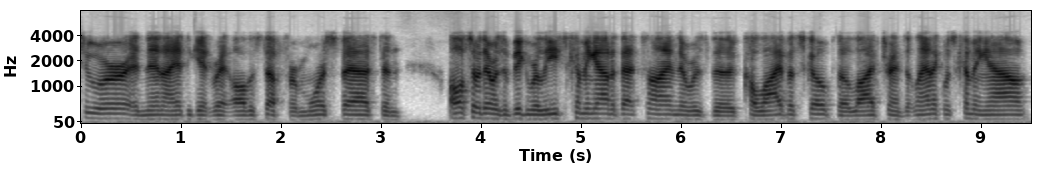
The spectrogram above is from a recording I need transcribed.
tour, and then I had to get rid all the stuff for Morse Fest, and also there was a big release coming out at that time. There was the Kaleidoscope, the live transatlantic was coming out,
